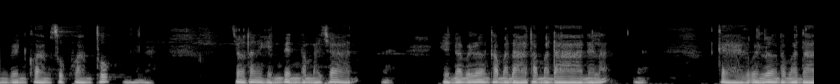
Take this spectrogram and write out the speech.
มันเป็นความสุขความทุกข์นะจนทั้งเห็นเป็นธรรมชาติ เห็นว่าเป็นเรื่องธรรมดาธรรมดาเนี่ยแหละ แก่ก็เป็นเรื่องธรรมดา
